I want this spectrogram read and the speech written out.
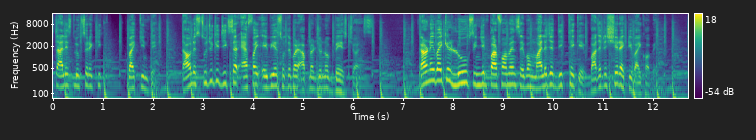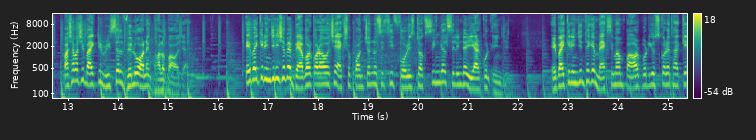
স্টাইলিশ লুকসের একটি বাইক কিনতে, তাহলে সুজুকি জিক্সার এফআই এবিএস হতে পারে আপনার জন্য বেস্ট চয়েস। কারণ এই বাইকের লুকস, ইঞ্জিন পারফরমেন্স এবং মাইলেজের দিক থেকে বাজেটের সেরা একটি বাইক হবে। পাশাপাশি বাইকটির রিসেল ভ্যালু অনেক ভালো পাওয়া যায়। এই বাইকের ইঞ্জিন হিসেবে ব্যবহার করা হয়েছে একশো পঞ্চান্ন CC four stroke single cylinder air cool engine. এই বাইকের ইঞ্জিন থেকে ম্যাক্সিমাম পাওয়ার প্রডিউস করে থাকে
